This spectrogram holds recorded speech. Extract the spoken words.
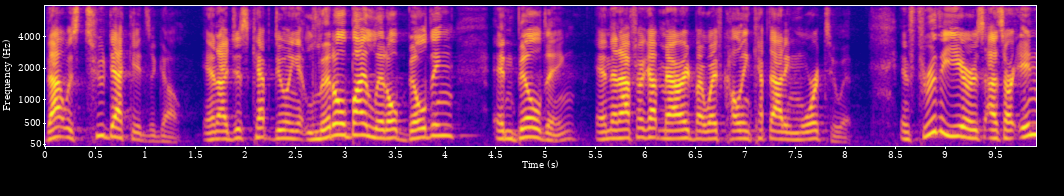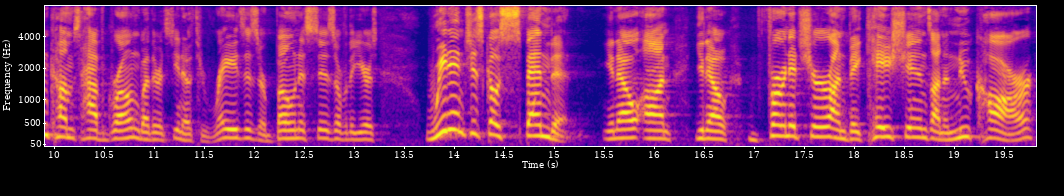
That was two decades ago. And I just kept doing it little by little, building and building. And then after I got married, my wife Colleen kept adding more to it. And through the years, as our incomes have grown, whether it's you know through raises or bonuses over the years, we didn't just go spend it, you know, on you know furniture, on vacations, on a new car.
